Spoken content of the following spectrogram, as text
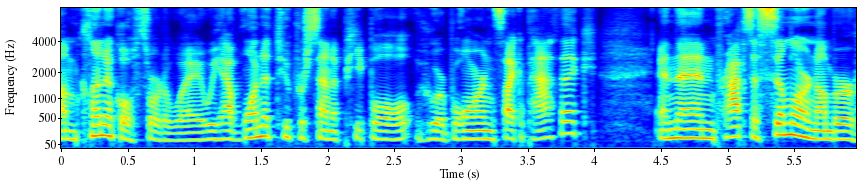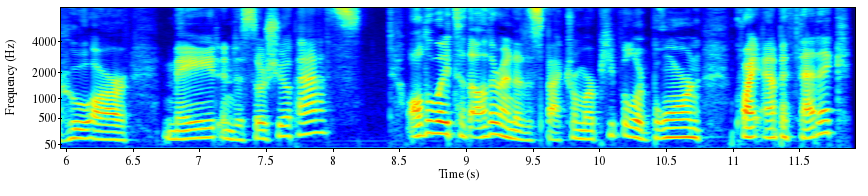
um, clinical sort of way, we have 1% to 2% of people who are born psychopathic, and then perhaps a similar number who are made into sociopaths all the way to the other end of the spectrum where people are born quite empathetic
